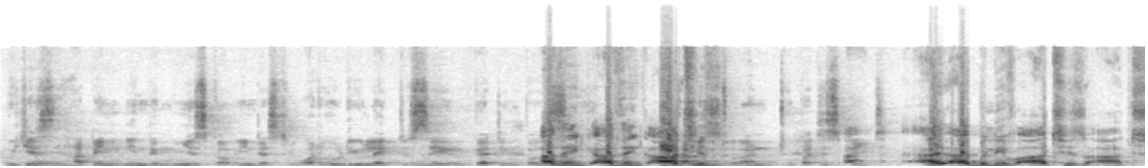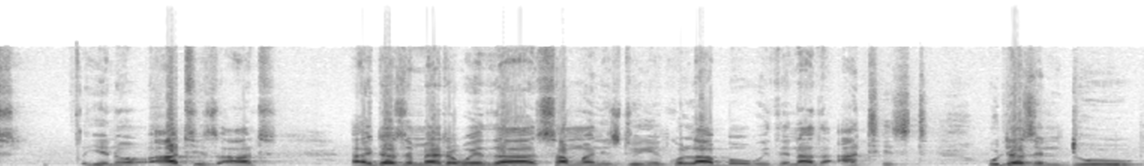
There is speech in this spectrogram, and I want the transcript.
which is happening in the musical industry. What would you like to say regarding those I think I think art is to, and to participate? I, I believe art is art. You know, art is art. Uh, It doesn't matter whether someone is doing a collabo with another artist who doesn't do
